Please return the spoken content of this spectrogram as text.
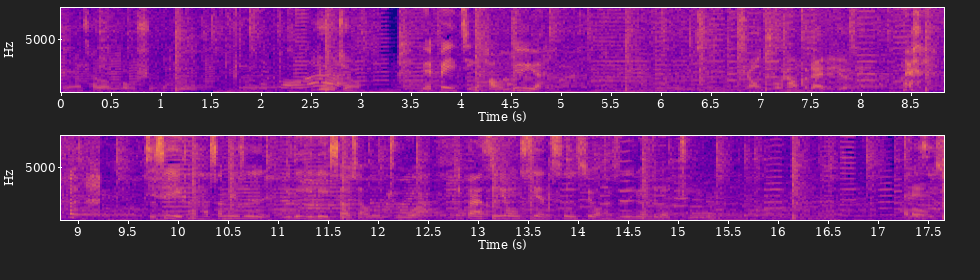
这个人踩到狗屎了。右脚，你的背景好绿啊！只要头上不带绿就行。仔细一看，它上面是一粒一粒小小的珠啊。一般是用线刺绣，还是用这个珠？Hello，这是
